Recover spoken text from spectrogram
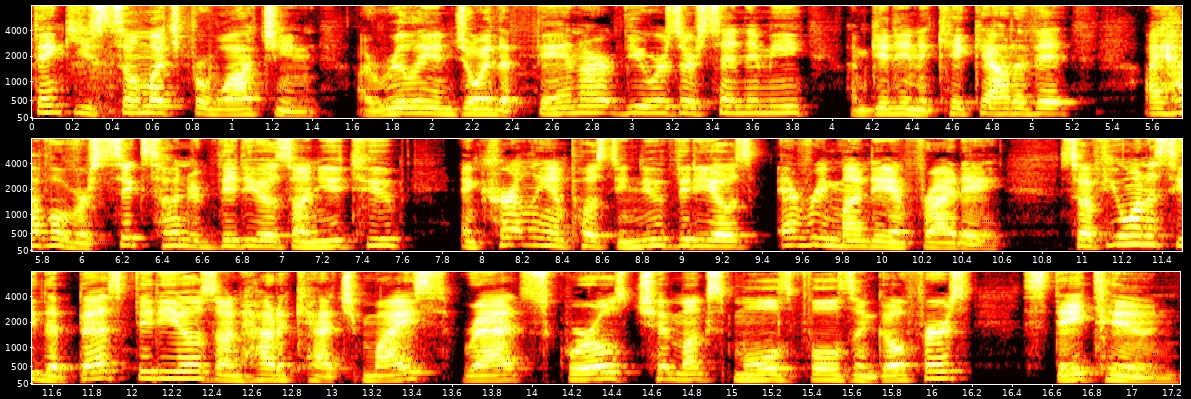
Thank you so much for watching. I really enjoy the fan art viewers are sending me. I'm getting a kick out of it. I have over 600 videos on YouTube and currently I'm posting new videos every Monday and Friday. So if you wanna see the best videos on how to catch mice, rats, squirrels, chipmunks, moles, voles, and gophers, stay tuned.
